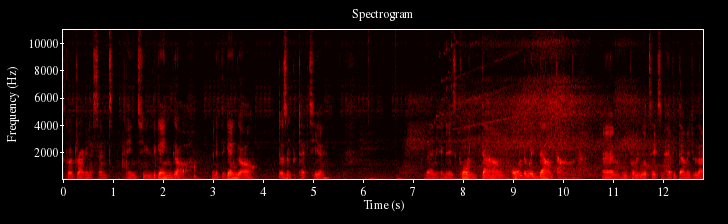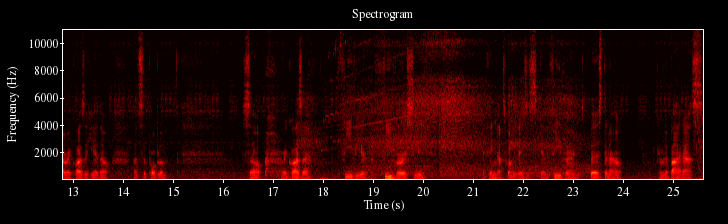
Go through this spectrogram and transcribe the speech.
go Dragon Ascent into the Gengar. And if the Gengar doesn't protect here, then it is going down, all the way downtown. Um, we probably will take some heavy damage with our Rayquaza here though. That's the problem. So, Rayquaza fever feverishly I think that's what it is. It's getting fever and it's bursting out, becoming a badass.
